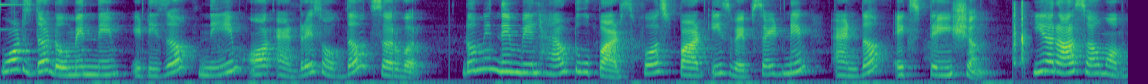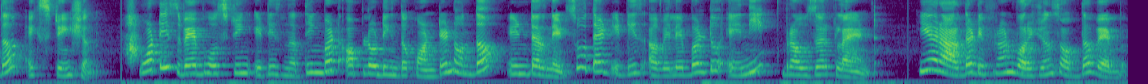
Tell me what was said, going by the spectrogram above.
What's the domain name? It is a name or address of the server. Domain name will have two parts. First part is website name and the extension. Here are some of the extension. What is web hosting? It is nothing but uploading the content on the internet so that it is available to any browser client. Here are the different versions of the web.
